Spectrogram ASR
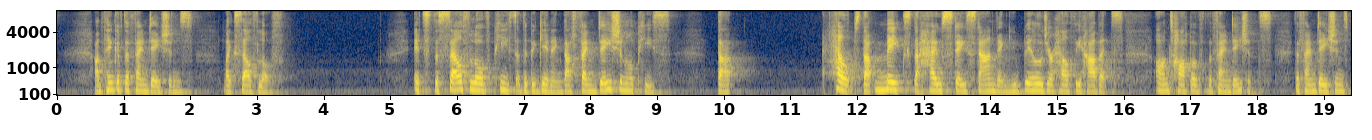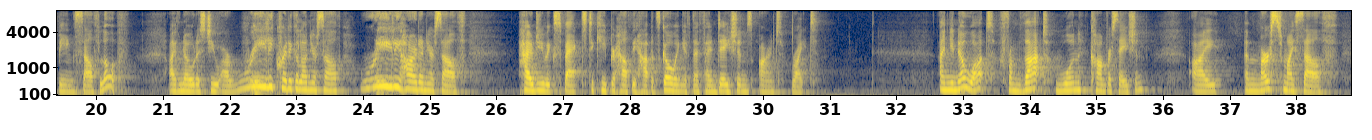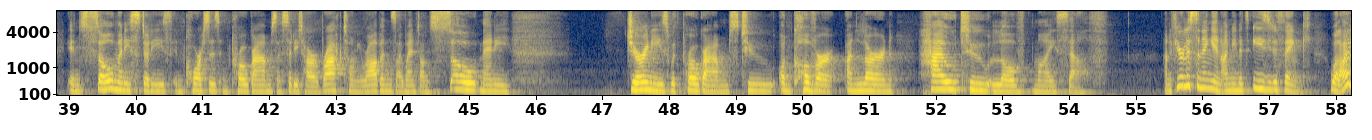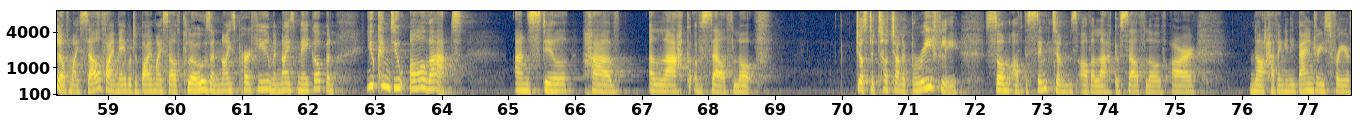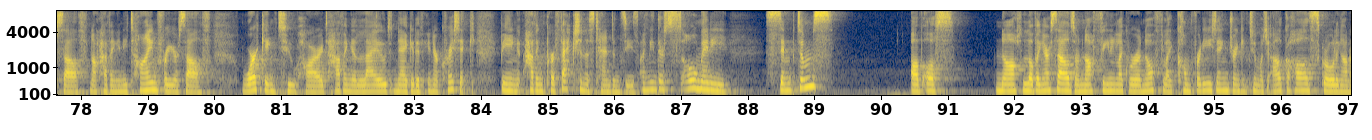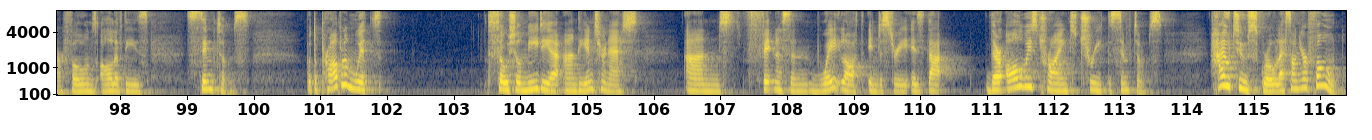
And think of the foundations like self love. It's the self love piece at the beginning, that foundational piece that helps, that makes the house stay standing. You build your healthy habits on top of the foundations, the foundations being self love. I've noticed you are really critical on yourself, really hard on yourself. How do you expect to keep your healthy habits going if the foundations aren't right? And you know what? From that one conversation, I immersed myself in so many studies, in courses, in programs. I studied Tara Brach, Tony Robbins. I went on so many journeys with programs to uncover and learn how to love myself. And if you're listening in, I mean, it's easy to think, well, I love myself. I'm able to buy myself clothes and nice perfume and nice makeup. And you can do all that and still have a lack of self love. Just to touch on it briefly, some of the symptoms of a lack of self love are not having any boundaries for yourself, not having any time for yourself, working too hard, having a loud negative inner critic, being having perfectionist tendencies. I mean, there's so many symptoms of us not loving ourselves or not feeling like we're enough, like comfort eating, drinking too much alcohol, scrolling on our phones, all of these symptoms. But the problem with social media and the internet and fitness and weight loss industry is that they're always trying to treat the symptoms. How to scroll less on your phone,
